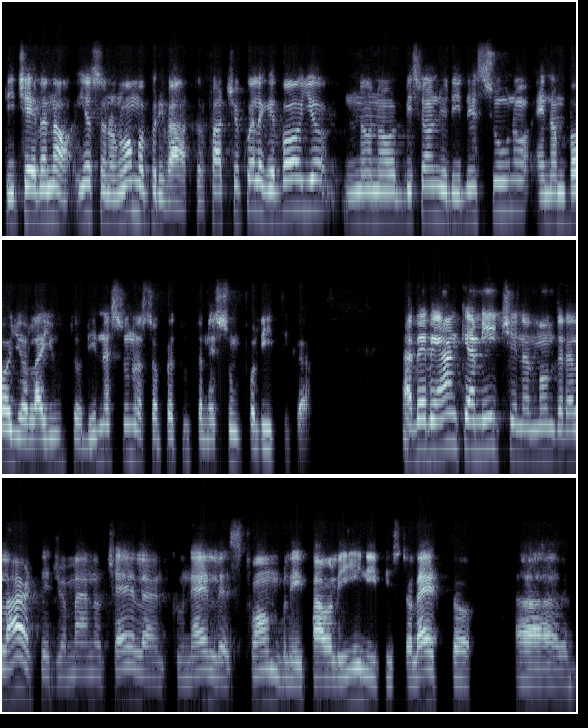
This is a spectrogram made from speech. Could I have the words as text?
diceva no, io sono un uomo privato, faccio quello che voglio, non ho bisogno di nessuno e non voglio l'aiuto di nessuno, soprattutto nessun politico. Aveva anche amici nel mondo dell'arte, Germano Cella, Cunelles, Twombly, Paolini, Pistoletto, uh,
